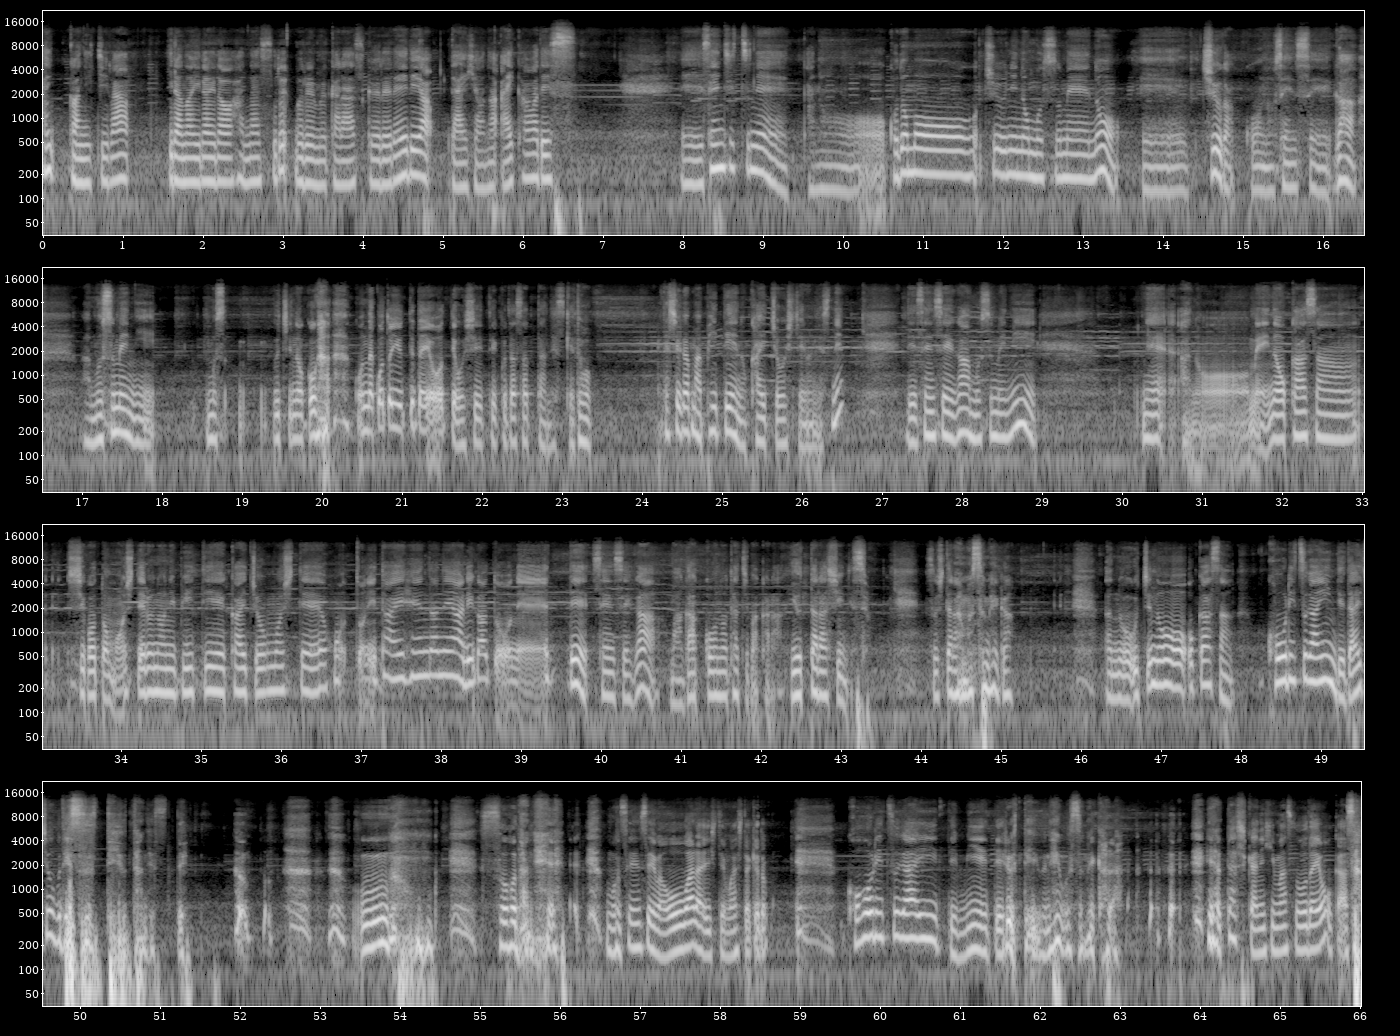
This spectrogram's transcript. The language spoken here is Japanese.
はい、こんにちは。色のいろいろお話しするブルームカラースクールレディオ代表の相川です。えー先日ね、あのー子供中二の娘の、えー中学校の先生があ娘にむすうちの子が こんなこと言ってたよって教えてくださったんですけど私がまあ PTA の会長をしてるんですね。で先生が娘にねあのメイのお母さん仕事もしてるのに PTA 会長もして本当に大変だねありがとうねって先生が、まあ、学校の立場から言ったらしいんですよ。そしたら娘が「あのうちのお母さん効率がいいんで大丈夫です」って言ったんですって。うんそうだねもう先生は大笑いしてましたけど効率がいいって見えてるっていうね 娘からいや確かに暇そうだよお母さん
